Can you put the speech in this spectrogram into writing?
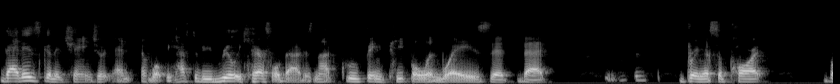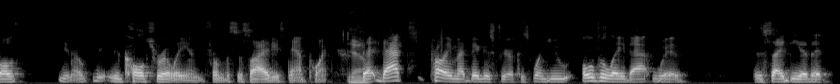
that is going to change, and, and, what we have to be really careful about is not grouping people in ways that that bring us apart, both you know culturally and from a society standpoint. Yeah. That that's probably my biggest fear because when you overlay that with this idea that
